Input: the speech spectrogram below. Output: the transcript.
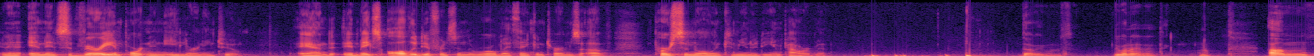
and, and it's very important in e-learning too. And it makes all the difference in the world, I think, in terms of personal and community empowerment. Do you want to You want to add anything? No. Um,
